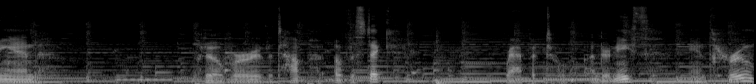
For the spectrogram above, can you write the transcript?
Working end, put it over the top of the stick, wrap it underneath and through.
